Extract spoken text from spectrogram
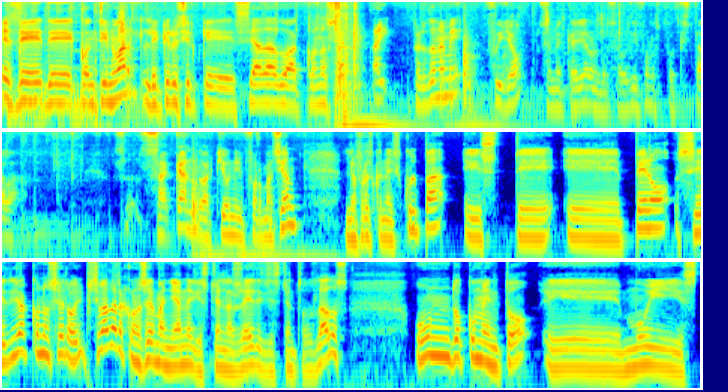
Antes de, continuar, le quiero decir que se ha dado a conocer. Ay, perdóname, fui yo. Se me cayeron los audífonos porque estaba sa- sacando aquí una información. Le ofrezco una disculpa. Este, eh, pero se dio a conocer hoy, se va a dar a conocer mañana y está en las redes y está en todos lados. Un documento eh, muy, es-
